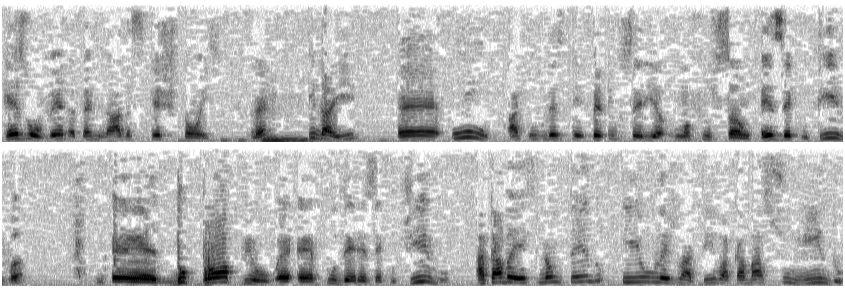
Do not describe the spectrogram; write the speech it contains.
resolver determinadas questões. Né? Uhum. E daí é, o, a, o desempenho seria uma função executiva é, do próprio é, é, poder executivo, acaba esse não tendo e o legislativo acaba assumindo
